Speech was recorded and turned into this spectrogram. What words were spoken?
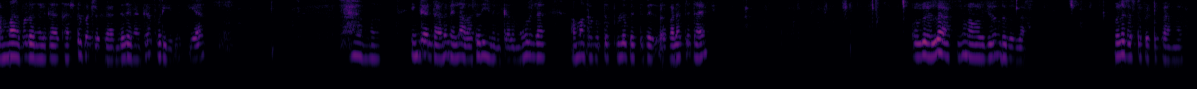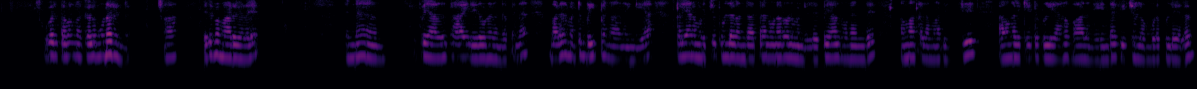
அம்மா இவ்வளோ எங்களுக்காக கஷ்டப்பட்டுருக்கான்றது எனக்கு புரியுது ஏன் ஆமாம் எங்கே இருந்தாலும் எல்லா வசதியும் இருக்காது ஊரில் அம்மாக்கள் கொடுத்து புள்ள பெற்று வளர்த்துட்டேன். டைம் ஒரு எல்லா அக்சஸும் அவங்களுக்கு இருந்ததில்ல. இவ்வளோ கஷ்டப்பட்டுருப்பாங்க ஒவ்வொரு தமிழ் மக்களும் உணருங்க. ஆ எதிர்ப்பு மாடுகளே? என்ன எப்பயாவது தாய் இதை உணருங்க. அப்படின்னா மலர் மட்டும் வெயிட் பண்ணாதீங்க கல்யாணம் முடிச்சு புள்ள வந்தா தான் உணரணும் இல்லை. எப்பயாவது உணர்ந்து அம்மாக்களை மதிச்சு அவங்களுக்கு ஏற்ற பிள்ளையாக வாழுங்க. எந்த ஃபியூச்சரில் உங்களோட பிள்ளைகளும்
